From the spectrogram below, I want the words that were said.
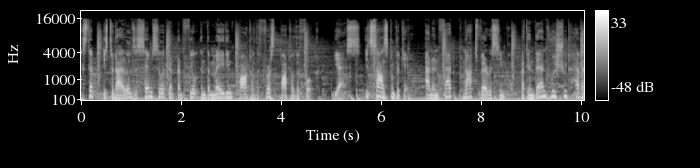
Next step is to dilute the same silicon and fill in the mating part of the first part of the fork. Yes, it sounds complicated, and in fact not very simple, but in the end we should have a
